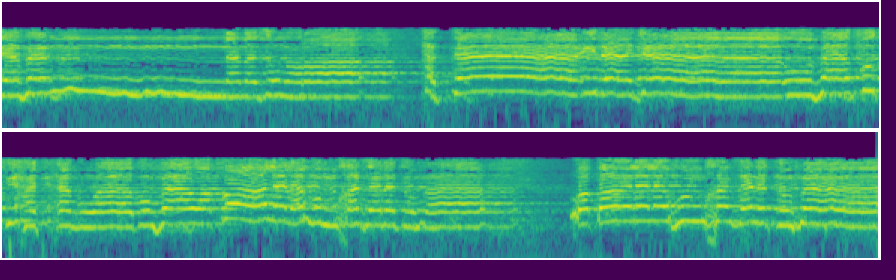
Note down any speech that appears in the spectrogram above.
جهنم زمرا حتى جاءوها فتحت أبوابها وقال لهم خزنتها وقال لهم خزنتها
